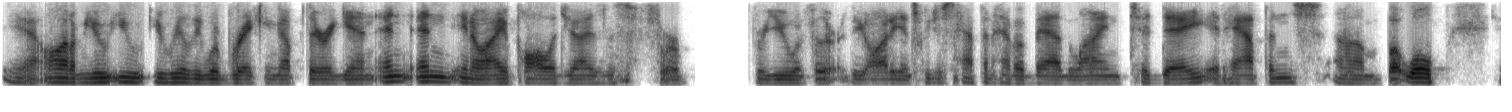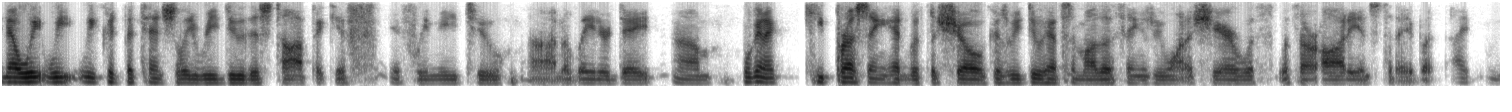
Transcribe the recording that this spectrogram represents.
Yeah, Autumn, you you you really were breaking up there again, and and you know I apologize for for you and for the audience. We just happen to have a bad line today. It happens, um, but we'll you know we, we we could potentially redo this topic if if we need to uh, at a later date. Um, we're going to keep pressing ahead with the show because we do have some other things we want to share with with our audience today. But I, I'm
